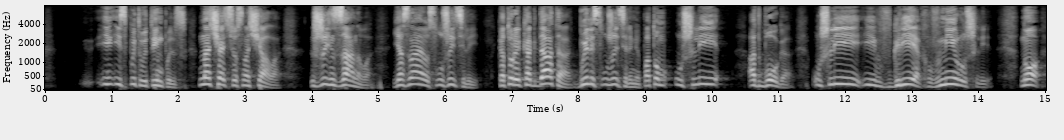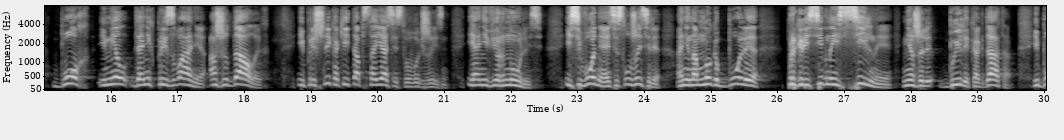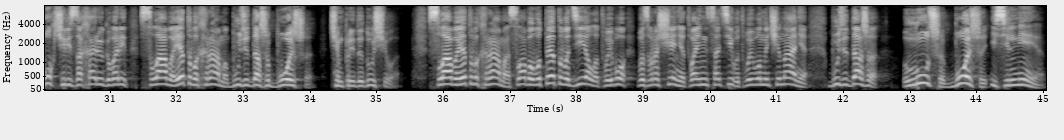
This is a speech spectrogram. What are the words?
испытывают импульс начать все сначала, жизнь заново. Я знаю служителей, которые когда-то были служителями, потом ушли от Бога, ушли и в грех, в мир ушли. Но Бог имел для них призвание, ожидал их, и пришли какие-то обстоятельства в их жизнь, и они вернулись. И сегодня эти служители, они намного более прогрессивные и сильные, нежели были когда-то. И Бог через Захарию говорит, слава этого храма будет даже больше, чем предыдущего. Слава этого храма, слава вот этого дела, твоего возвращения, твоей инициативы, твоего начинания будет даже лучше, больше и сильнее.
